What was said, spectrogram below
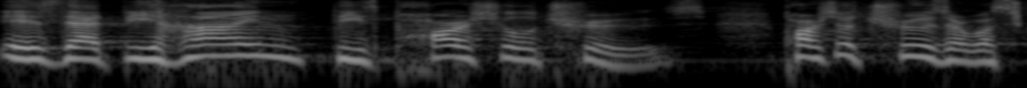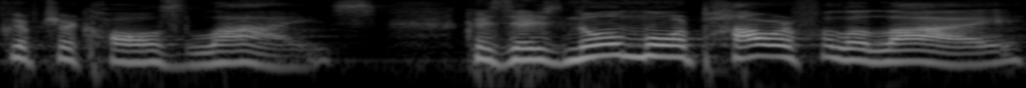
is that behind these partial truths, partial truths are what scripture calls lies, because there's no more powerful a lie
